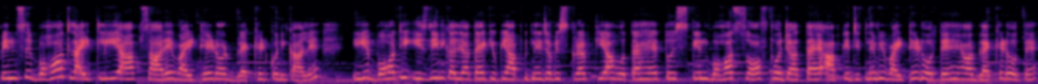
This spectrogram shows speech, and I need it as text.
पिन से बहुत लाइटली आप सारे वाइट हेड और ब्लैक हेड को निकालें। ये बहुत ही ईजिली निकल जाता है क्योंकि आपने जब स्क्रब किया होता है तो स्किन बहुत सॉफ्ट हो जाता है। आपके जितने भी वाइट हेड होते हैं और ब्लैक हेड होते हैं,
